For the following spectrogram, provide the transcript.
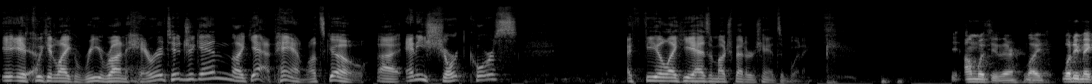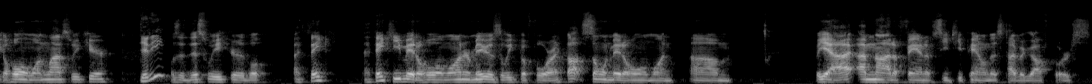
if Yeah. we could like rerun Heritage again, like yeah, Pan, let's go. Uh, any short course, I feel like he has a much better chance of winning. I'm with you there. Like, what did he make a hole in one last week here? Did he? Was it this week or the? I think I think he made a hole in one, or maybe it was the week before. I thought someone made a hole in one. Um, but yeah, I, I'm not a fan of CT Pan on this type of golf course.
